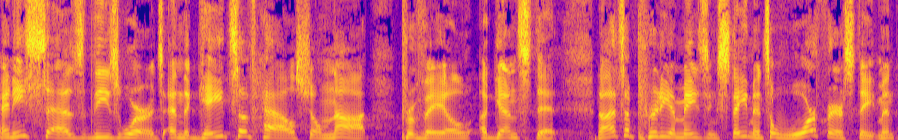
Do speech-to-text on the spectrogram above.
And he says these words, and the gates of hell shall not prevail against it. Now, that's a pretty amazing statement. It's a warfare statement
